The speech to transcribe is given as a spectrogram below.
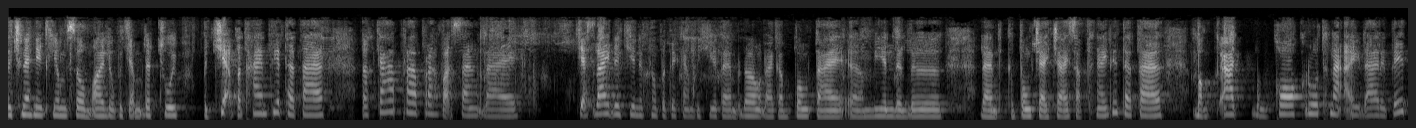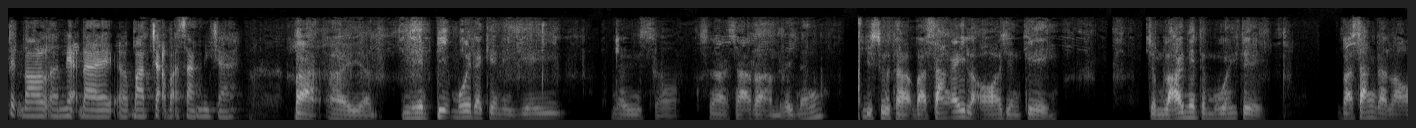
ដូច្នេះនាងខ្ញុំសូមឲ្យលោកវិជ្ជបណ្ឌិតជួយបញ្ជាក់បន្ថែមទៀតថាតើការប្រើប្រាស់វ៉ាក់សាំងដែល ជាក់ស្ដែងដូចជានៅក្នុងប្រទេសកម្ពុជាតែម្ដងដែលកំពុងតែមាននៅលើដែលកំពុងចែកចាយសប្តាហ៍ថ្ងៃនេះតើតើបង្អាចបង្កគ្រោះថ្នាក់អីដែរឬទេទៅដល់អ្នកដែលបានចាក់វ៉ាក់សាំងនេះចា៎បាទហើយមានពាក្យមួយដែលគេនិយាយនៅសហរដ្ឋអាមេរិកហ្នឹងគេសួរថាវ៉ាក់សាំងអីល្អជាងគេចម្លើយមានតែមួយទេវ៉ាក់សាំងដែលល្អ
